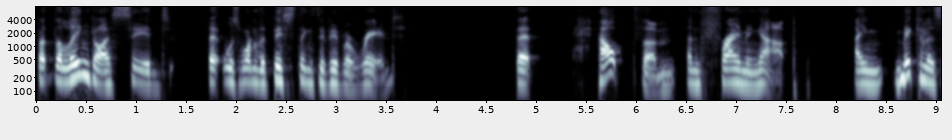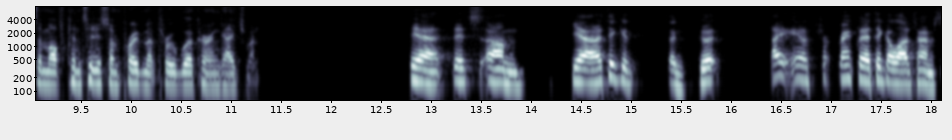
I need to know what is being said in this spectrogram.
But the lean guy said it was one of the best things they've ever read that helped them in framing up a mechanism of continuous improvement through worker engagement. Yeah, it's um, yeah, I think it's a good. I you know, frankly, I think a lot of times,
